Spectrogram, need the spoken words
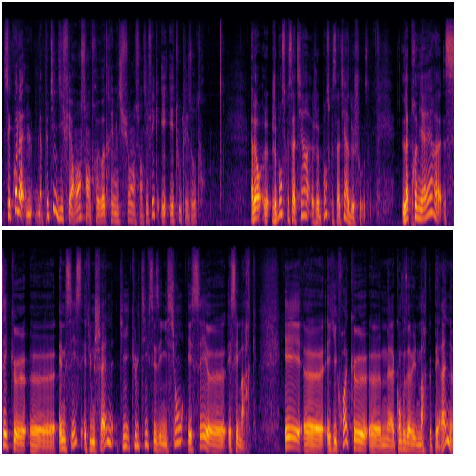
C'est quoi la, petite différence entre votre émission scientifique et, toutes les autres? Alors, euh, je pense que ça tient, je pense que ça tient à deux choses. La première, c'est que euh, M6 est une chaîne qui cultive ses émissions et ses marques. Et, euh, et qui croit que euh, quand vous avez une marque pérenne,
